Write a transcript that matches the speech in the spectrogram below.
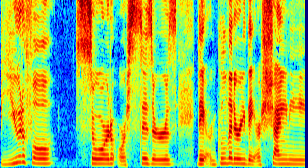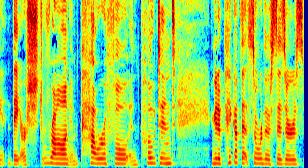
beautiful sword or scissors. They are glittery, they are shiny, they are strong and powerful and potent. You're going to pick up that sword or scissors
